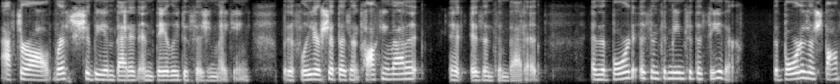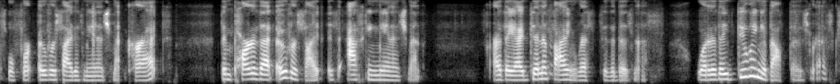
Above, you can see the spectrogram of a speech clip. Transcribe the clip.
After all, risk should be embedded in daily decision making, but if leadership isn't talking about it, it isn't embedded. And the board isn't immune to this either. The board is responsible for oversight of management, correct? Then part of that oversight is asking management, are they identifying risks to the business? What are they doing about those risks?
